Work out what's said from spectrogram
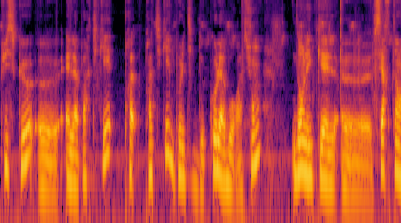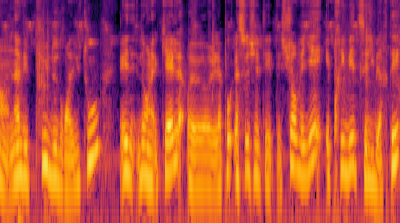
puisque euh, elle a pratiqué, une politique de collaboration dans lesquelles euh, certains n'avaient plus de droits du tout et dans laquelle la, la, société était surveillée et privée de ses libertés,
